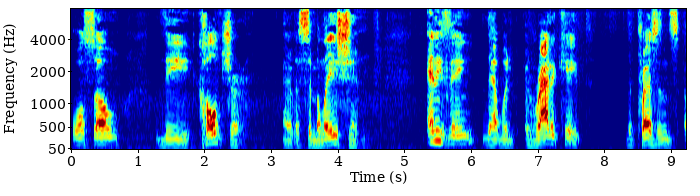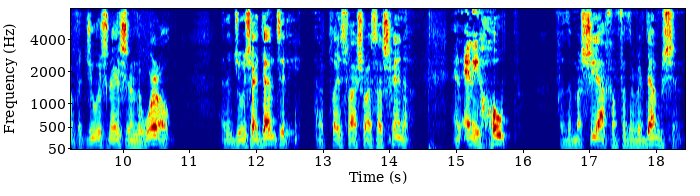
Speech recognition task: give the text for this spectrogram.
also the culture of assimilation, anything that would eradicate the presence of a Jewish nation in the world and the Jewish identity and a place for Ashras Hashchina and any hope for the Mashiach and for the redemption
